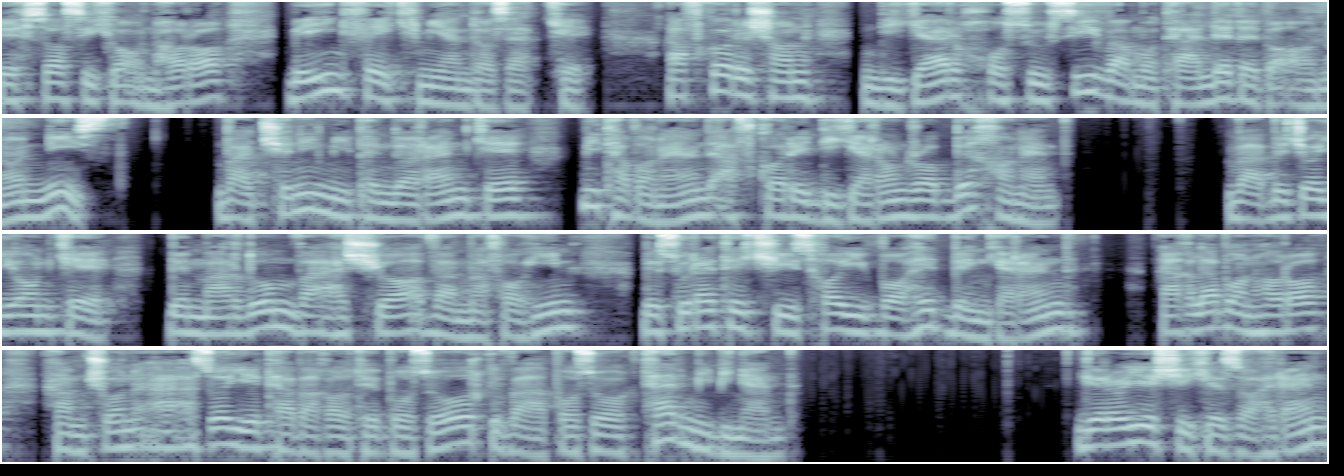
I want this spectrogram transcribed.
احساسی که آنها را به این فکر می اندازد که افکارشان دیگر خصوصی و متعلق به آنان نیست و چنین میپندارند که می توانند افکار دیگران را بخوانند و به جای آن که به مردم و اشیاء و مفاهیم به صورت چیزهایی واحد بنگرند اغلب آنها را همچون اعضای طبقات بزرگ و بزرگتر می‌بینند. گرایشی که ظاهرا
